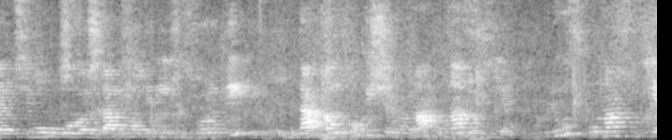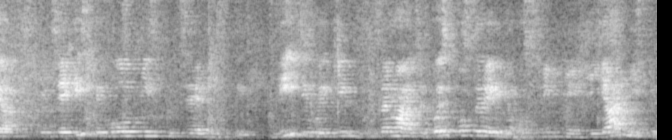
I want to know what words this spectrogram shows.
е, цю штатну одиницю скоротити, так, але поки що вона у нас є. Плюс у нас є спеціалісти, головні спеціалісти відділу, які займаються безпосередньо освітньою діяльністю,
